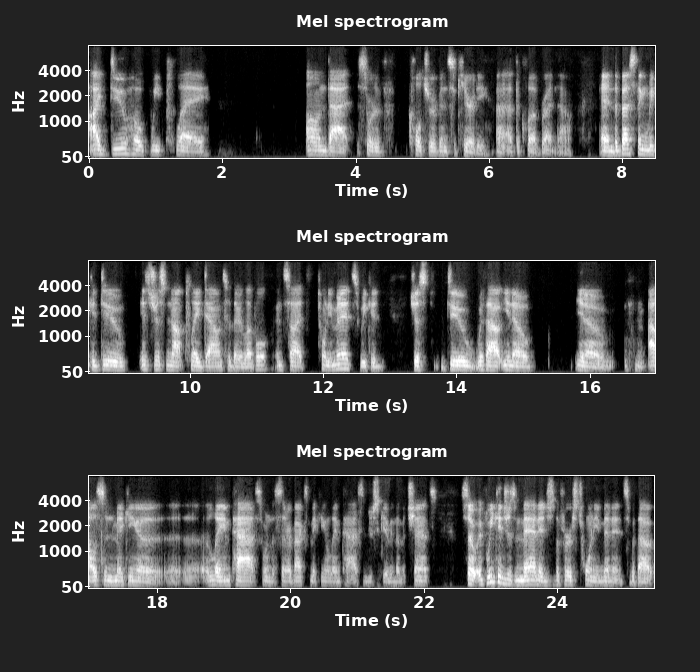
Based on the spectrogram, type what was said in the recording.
I do hope we play on that sort of culture of insecurity uh, at the club right now. And the best thing we could do is just not play down to their level inside 20 minutes. We could just do without, you know, you know, Alisson making a, a, lame pass, one of the center backs making a lame pass and just giving them a chance. So if we can just manage the first 20 minutes without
